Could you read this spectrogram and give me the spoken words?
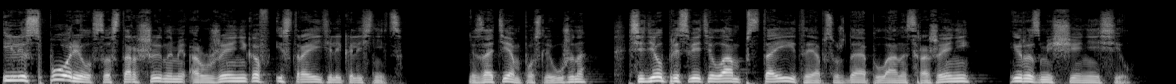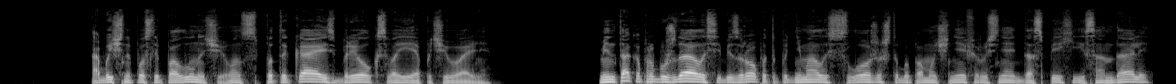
или спорил со старшинами оружейников и строителей колесниц. Затем, после ужина, сидел при свете ламп стоит и обсуждая планы сражений и размещение сил. Обычно после полуночи он, спотыкаясь, брел к своей опочивальне. Ментака пробуждалась и без ропота поднималась с ложа, чтобы помочь Неферу снять доспехи и сандали,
